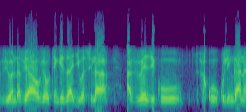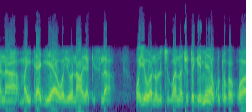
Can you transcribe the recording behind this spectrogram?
viwanda vyao vya utengezaji wa silaha haviwezi ku, ku, kulingana na mahitaji yao walionao ya kisilaha. Kwa hiyo wanachotegemea kutoka kwa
